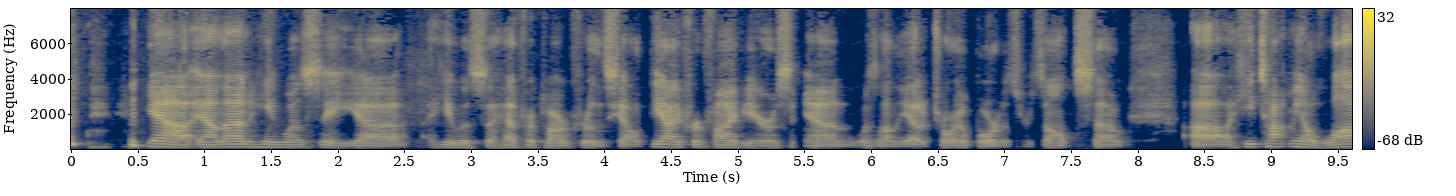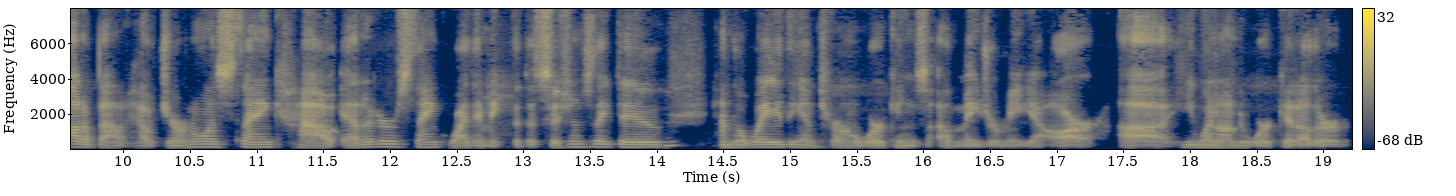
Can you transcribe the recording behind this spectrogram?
yeah, and then he was the uh, he was the head photographer of the Seattle PI for five years and was on the editorial board as a result. So uh, he taught me a lot about how journalists think, how editors think, why they make the decisions they do, Mhm. and the way the internal workings of major media are. Uh, he went on to work at other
